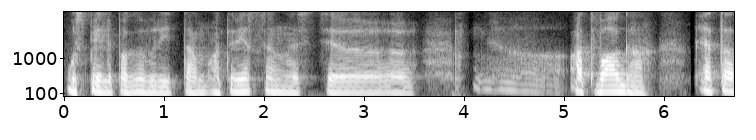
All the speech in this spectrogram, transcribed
успели поговорить, там ответственность, э, э, отвага, это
